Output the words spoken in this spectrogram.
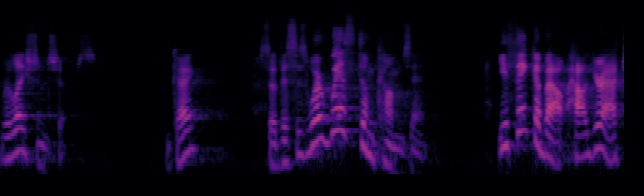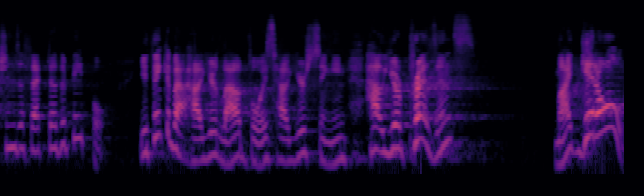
relationships. Okay? So this is where wisdom comes in. You think about how your actions affect other people. You think about how your loud voice, how you're singing, how your presence might get old.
